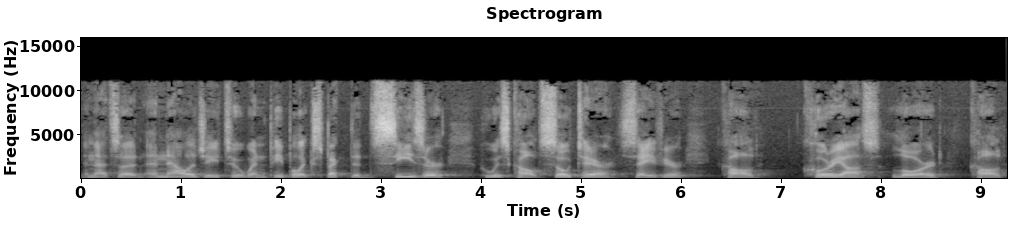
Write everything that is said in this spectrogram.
And that's an analogy to when people expected Caesar, who is called Soter, Savior, called Kurios, Lord, called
